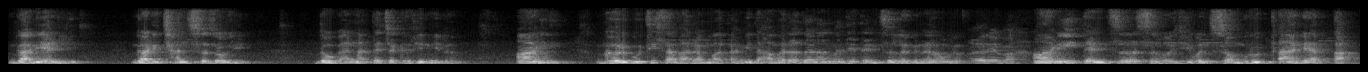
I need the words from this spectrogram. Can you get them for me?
गाडी आणली गाडी छान सजवली. दोघांना त्याच्या घरी नेलं. आणि घरगुती समारंभात आम्ही दहा बारा जणांमध्ये त्यांचं लग्न लावलं. आणि त्यांचं सहजीवन समृद्ध आहे आता.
